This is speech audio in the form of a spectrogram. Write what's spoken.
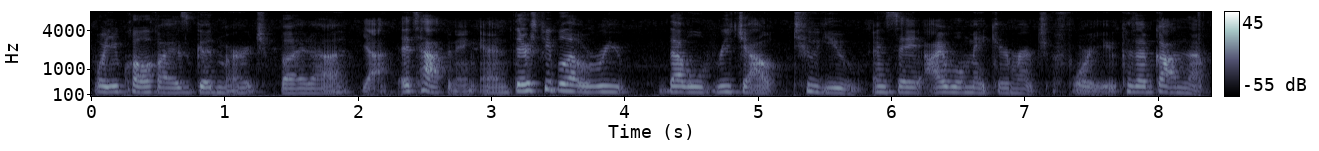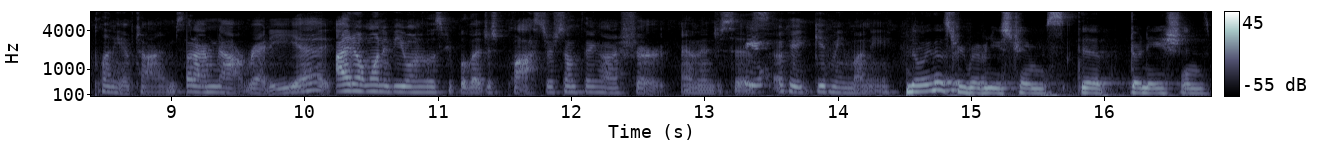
what you qualify as good merch. But uh, yeah, it's happening. And there's people that will re- that will reach out to you and say, I will make your merch for you. Because I've gotten that plenty of times, but I'm not ready yet. I don't want to be one of those people that just plaster something on a shirt and then just says, okay, give me money. Knowing those three revenue streams, the donations,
